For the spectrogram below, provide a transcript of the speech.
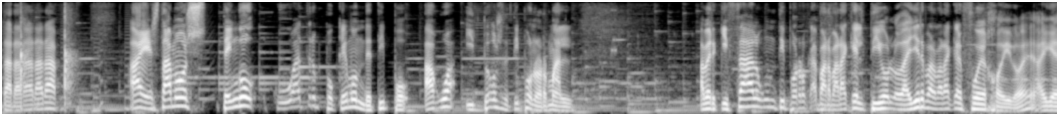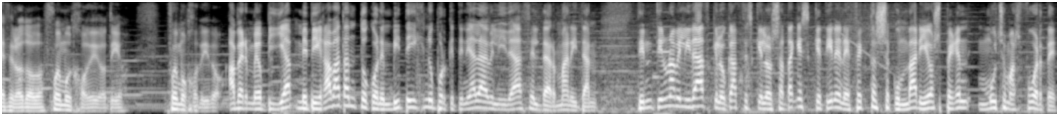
Tarararara. Ahí estamos. Tengo cuatro Pokémon de tipo agua y dos de tipo normal. A ver, quizá algún tipo roca. Barbarakel, tío. Lo de ayer, Barbarakel fue jodido, ¿eh? Hay que decirlo todo. Fue muy jodido, tío. Fue muy jodido. A ver, me, me pegaba tanto con Envite Ignio porque tenía la habilidad el de Armanitan. Tiene, una habilidad que lo que hace es que los ataques que tienen efectos secundarios peguen mucho más fuerte.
